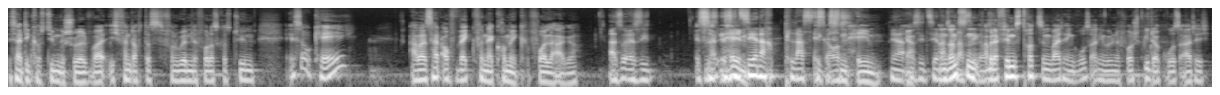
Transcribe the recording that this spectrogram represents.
Ist halt den Kostüm geschuldet, weil ich fand auch das von Willem Dafoe, das Kostüm, ist okay, aber es ist halt auch weg von der Comic-Vorlage. Also er sieht, Es ist halt ein es Helm. sieht sehr nach Plastik Es aus. ist ein Helm. Ja, es sieht sehr nach Ansonsten, Plastik aus. aber der Film ist trotzdem weiterhin großartig. Willem Dafoe spielt auch großartig.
